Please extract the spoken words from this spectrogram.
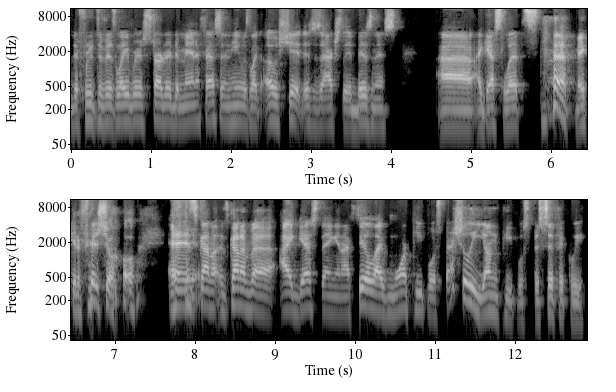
the fruits of his labor started to manifest. And he was like, oh shit, this is actually a business. Uh, I guess let's make it official. and it's yeah. kind of it's kind of a I guess thing. And I feel like more people, especially young people specifically,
